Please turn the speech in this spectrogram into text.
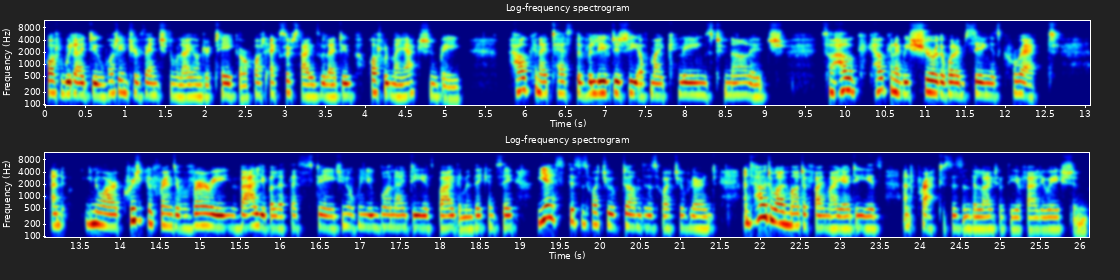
What will I do? What intervention will I undertake? Or what exercise will I do? What will my action be? How can I test the validity of my claims to knowledge? So how, how can I be sure that what I'm saying is correct? And you know, our critical friends are very valuable at this stage, you know, when you run ideas by them and they can say, yes, this is what you have done, this is what you've learned. And how do I modify my ideas and practices in the light of the evaluation?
